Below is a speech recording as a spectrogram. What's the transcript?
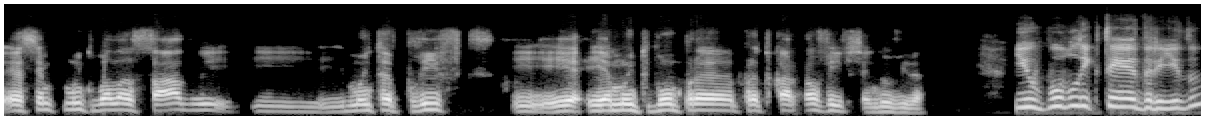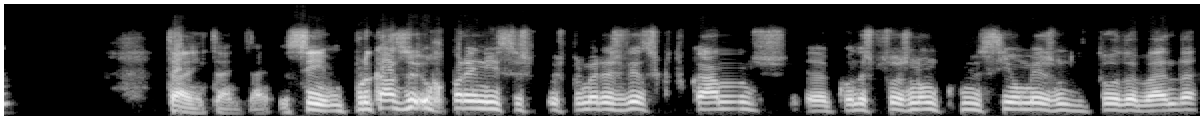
é sempre muito balançado e, e muito uplift e, e, é muito bom para, para tocar ao vivo, sem dúvida. E o público tem aderido? Tem, tem, tem. Sim, por acaso eu reparei nisso, as, as primeiras vezes que tocámos, uh, quando as pessoas não conheciam mesmo de toda a banda,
